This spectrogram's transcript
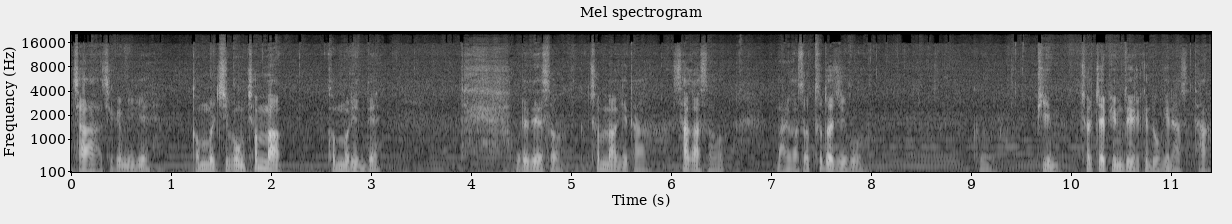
자, 지금 이게 건물 지붕 천막 건물인데 다 오래돼서 천막이 다 사가서 낡아서 뜯어지고 그 빔, 철제 빔도 이렇게 녹이 나서 다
